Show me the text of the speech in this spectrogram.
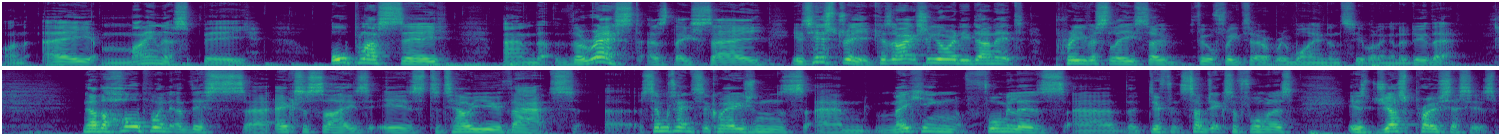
on a minus b all plus C, and the rest, as they say, is history, because I've actually already done it previously, so feel free to rewind and see what I'm going to do there. Now, the whole point of this uh, exercise is to tell you that uh, simultaneous equations and making formulas, uh, the different subjects of formulas, is just processes.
